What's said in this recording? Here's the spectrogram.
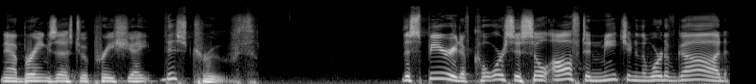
now brings us to appreciate this truth. The Spirit, of course, is so often mentioned in the Word of God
